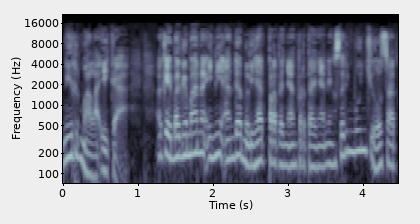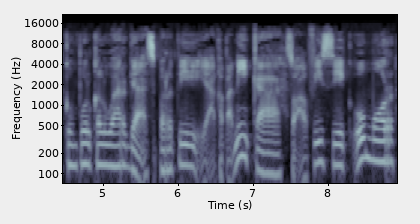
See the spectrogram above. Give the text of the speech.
Nirmala Ika. Oke, bagaimana ini Anda melihat pertanyaan-pertanyaan yang sering muncul saat kumpul keluarga seperti ya kapan nikah, soal fisik, umur,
